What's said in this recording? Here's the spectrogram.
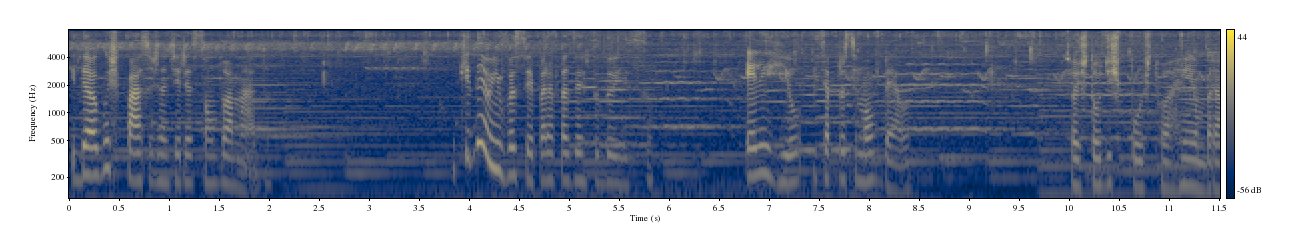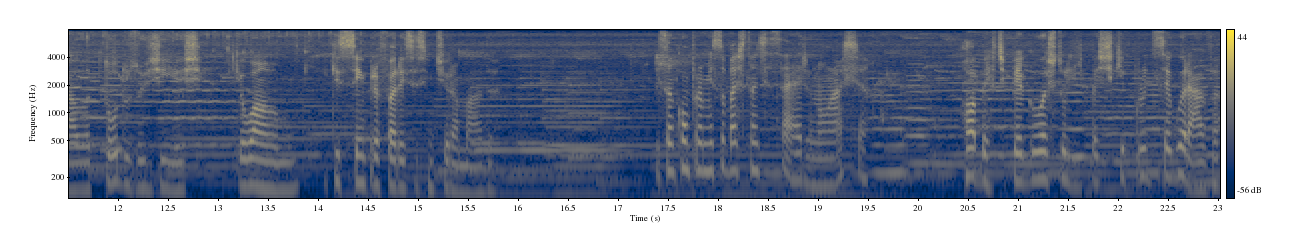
e deu alguns passos na direção do amado. O que deu em você para fazer tudo isso? Ele riu e se aproximou dela. Só estou disposto a relembrá-la todos os dias que eu a amo que sempre a farei se sentir amada. Isso é um compromisso bastante sério, não acha? Robert pegou as tulipas que Prude segurava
